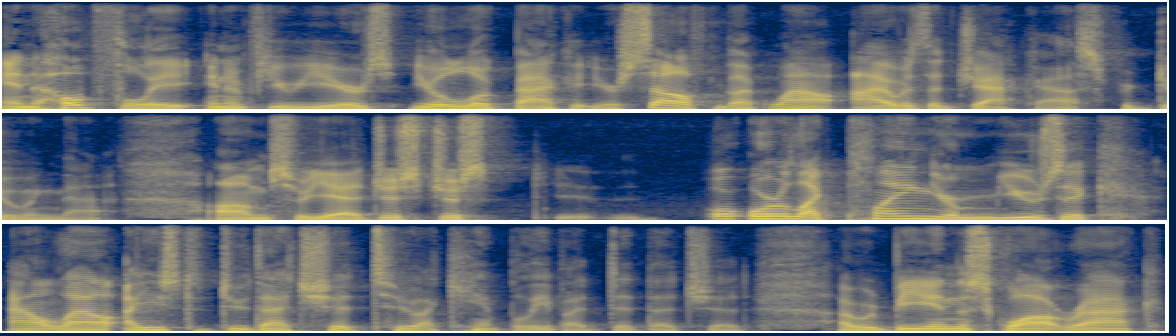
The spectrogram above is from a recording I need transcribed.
And hopefully, in a few years, you'll look back at yourself and be like, "Wow, I was a jackass for doing that." Um, so yeah, just just or, or, like playing your music out loud. I used to do that shit too. I can't believe I did that shit. I would be in the squat rack.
